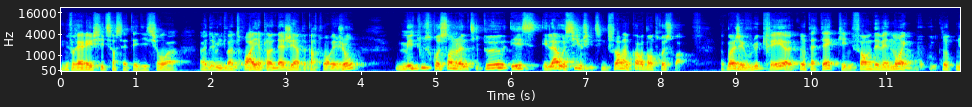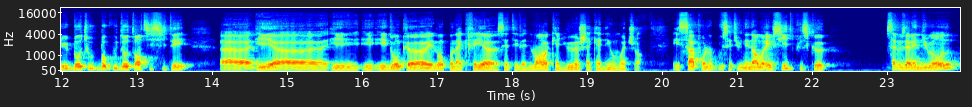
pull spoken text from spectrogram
une, vraie réussite sur cette édition euh, 2023. Il y a plein d'AG un peu partout en région. Mais tout se ressemble un petit peu. Et, et là aussi, c'est une forme encore d'entre-soi. Donc, moi, j'ai voulu créer euh, Contatech, qui est une forme d'événement avec beaucoup de contenu, beaucoup, d'authenticité. Euh, et, euh, et, donc, euh, et donc, on a créé euh, cet événement qui a lieu chaque année au mois de juin. Et ça, pour le coup, c'est une énorme réussite puisque ça nous amène du monde.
